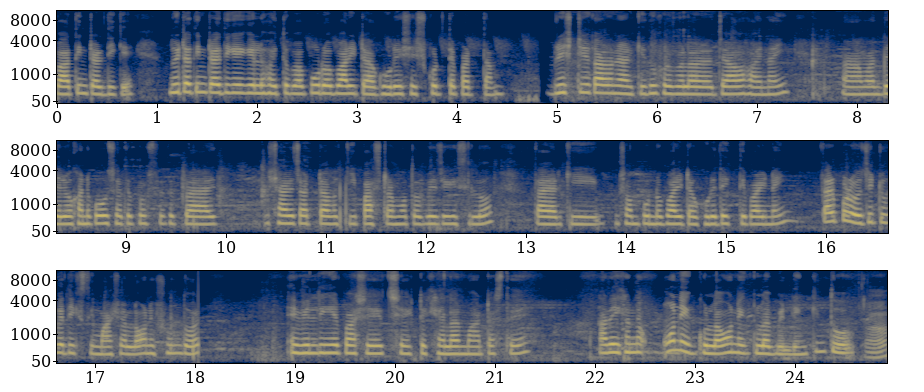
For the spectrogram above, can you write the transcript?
বা তিনটার দিকে। দুইটা, তিনটার দিকে গেলে হয়তো বা পুরো বাড়িটা ঘুরে শেষ করতে পারতাম। বৃষ্টির কারণে আর কি দুপুরবেলা যাওয়া হয় নাই। আমাদের ওখানে পৌঁছাতে পৌঁছাতে প্রায় সাড়ে চারটা বা কি পাঁচটার মতো বেজে গেছিল। তাই আর কি সম্পূর্ণ বাড়িটা ঘুরে দেখতে পারি নাই। তারপরেও যেটুকু দেখছি মার্শাল্লাহ অনেক সুন্দর। এই বিল্ডিংয়ের পাশে হচ্ছে একটা খেলার মাঠ আছে। আর এখানে অনেকগুলা অনেকগুলা বিল্ডিং, কিন্তু হ্যাঁ।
